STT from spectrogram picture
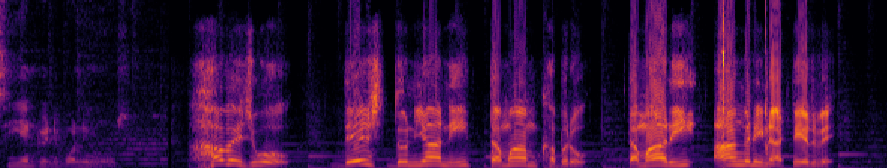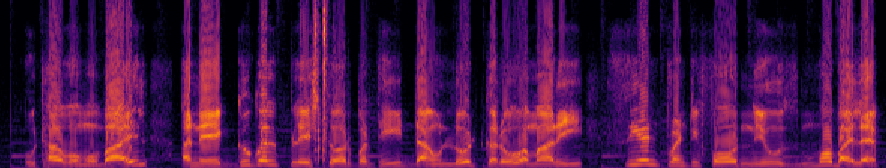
CN twenty four news. હવે જુઓ, દેશ દુનિયાની તમામ ખબરો તમારી આંગળીના ટેરવે. ઉઠાવો મોબાઈલ અને ગૂગલ પ્લે સ્ટોર પરથી ડાઉનલોડ કરો અમારી CN twenty four news mobile app.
